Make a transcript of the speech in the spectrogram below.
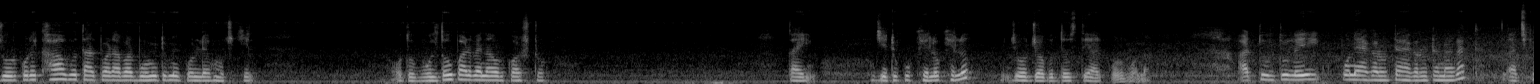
জোর করে খাওয়াবো, তারপর আবার বমি টমি করলে মুশকিল। ও তো বলতেও পারবে না ওর কষ্ট। তাই যেটুকু খেলো খেলো। জোর জবরদস্তি আর করব না। আর তুলতুল এই পৌনে এগারোটা এগারোটা নাগাদ আজকে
